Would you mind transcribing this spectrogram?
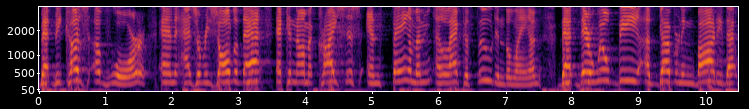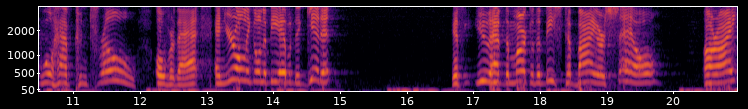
That because of war and as a result of that economic crisis and famine and lack of food in the land, that there will be a governing body that will have control over that, and you're only going to be able to get it if you have the mark of the beast to buy or sell, all right?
